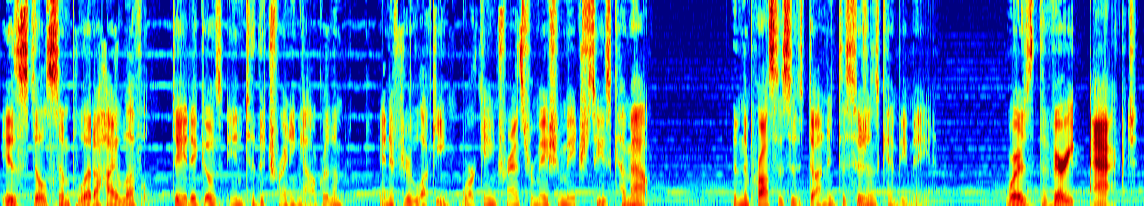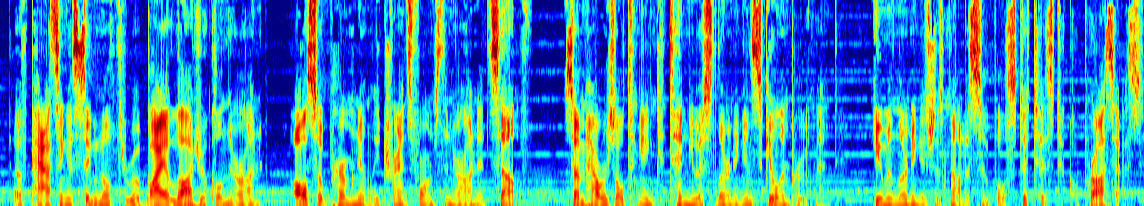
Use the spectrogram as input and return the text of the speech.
is still simple at a high level. Data goes into the training algorithm, and if you're lucky, working transformation matrices come out. Then the process is done and decisions can be made. Whereas the very act of passing a signal through a biological neuron also permanently transforms the neuron itself, somehow resulting in continuous learning and skill improvement. Human learning is just not a simple statistical process.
